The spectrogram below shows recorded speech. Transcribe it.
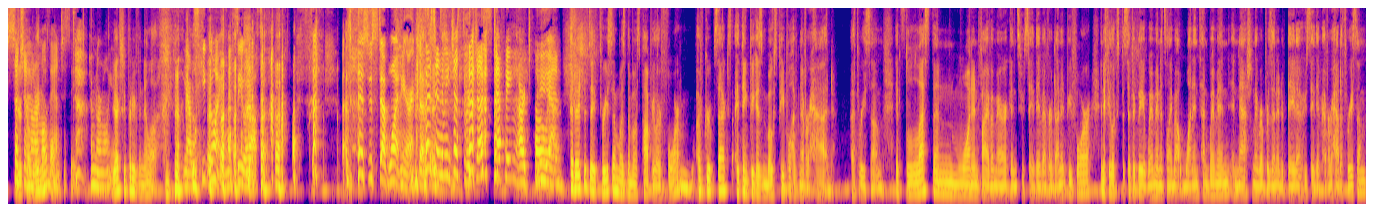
Such a totally normal, normal. fantasy. I'm normal. You're actually pretty vanilla. yeah we'll keep going. Let's see what else. That's, just step one here. Justin. just, we just we're just stepping our toe Yeah. in. And I should say threesome was the most popular form of group sex, I think because most people have never had a threesome. It's less than one in five Americans who say they've ever done it before. And if you look specifically at women, it's only about one in 10 women in nationally representative data who say they've ever had a threesome.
